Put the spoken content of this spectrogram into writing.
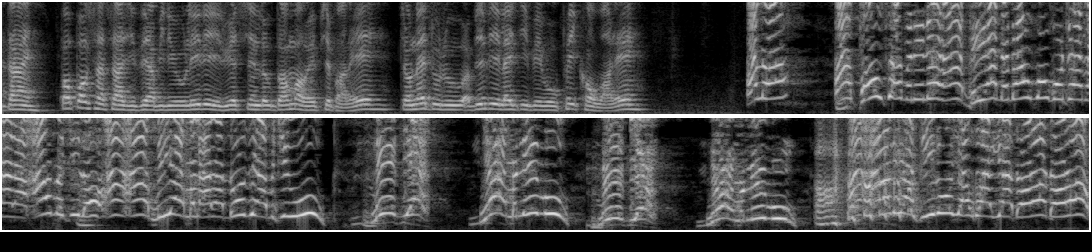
အတိုင်းပေါက်ပေါက်ရှာရှာရည်စရာဗီဒီယိုလေးတွေ reaction လုပ်သွားမှာပဲဖြစ်ပါတယ်ကျွန်တော်နဲ့အတူတူအပြင်းပြေလိုက်ကြည့်ပေးဖို့ဖိတ်ခေါ်ပါတယ်ဟယ်လိုအာဖုန်းဆက်မနေနဲ့ဟာဘေးကတတောင်းပုတ်ကိုထားတာအားမရှိလို့အာအာမီးရမလာတော့တိုးစရာမရှိဘူးနေပြက်ညမလင်းဘူးနေပြညမလင်းဘူးအာ အားရဇီရိုရောက်တော့ရတော့တော့တော့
